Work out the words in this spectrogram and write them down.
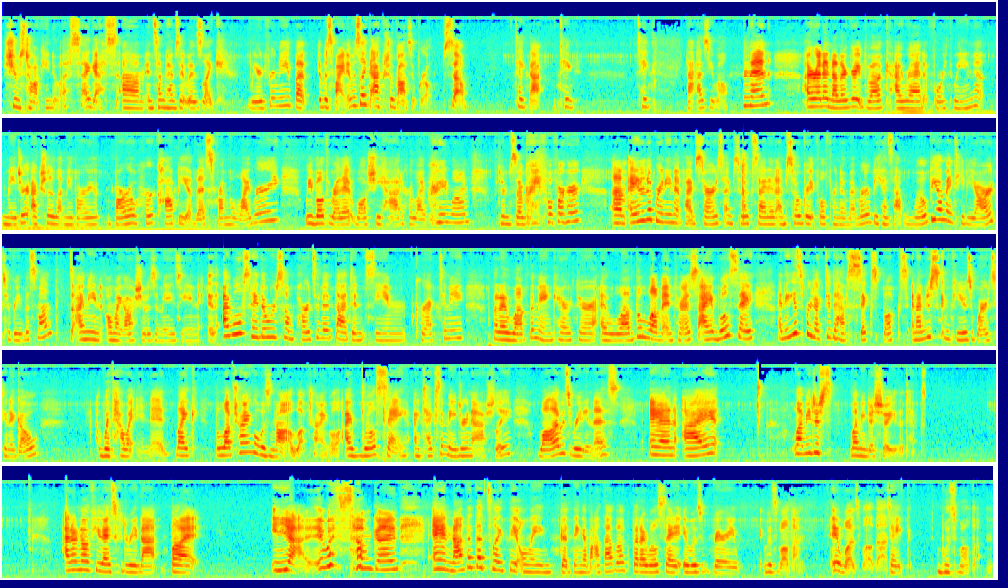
she was talking to us, I guess. Um, and sometimes it was like weird for me, but it was fine. It was like actual Gossip Girl. So take that, take, take that as you will. And then I read another great book. I read Fourth Wing. Major actually let me borrow borrow her copy of this from the library. We both read it while she had her library loan, which I'm so grateful for her. Um, I ended up rating it five stars. I'm so excited. I'm so grateful for November because that will be on my TBR to read this month. I mean, oh my gosh, it was amazing. I will say there were some parts of it that didn't seem correct to me, but I love the main character. I love the love interest. I will say, I think it's projected to have six books, and I'm just confused where it's gonna go with how it ended. Like, the love triangle was not a love triangle. I will say, I texted Major and Ashley while I was reading this and I let me just let me just show you the text. I don't know if you guys could read that, but yeah, it was so good. And not that that's like the only good thing about that book, but I will say it was very, it was well done. It was well done. Steak was well done.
